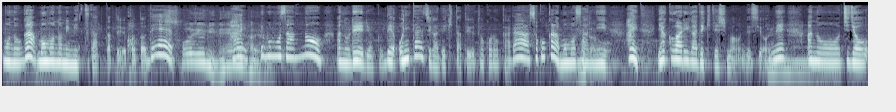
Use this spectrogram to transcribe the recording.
ものが桃の実3つだったということでそうい。う意味ねはい、で桃さんのあの霊力で鬼退治ができたというところからそこから桃さんに桃、はい、役割ができてしまうんですよね。あの地上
